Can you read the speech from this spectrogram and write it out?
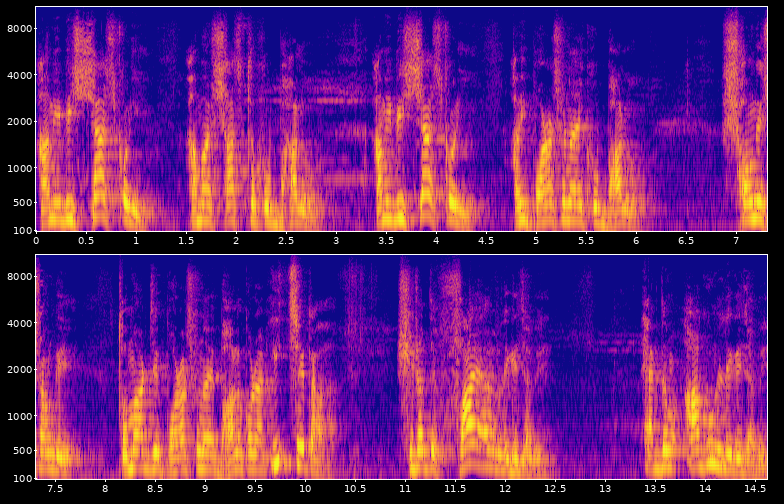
আমি বিশ্বাস করি আমার স্বাস্থ্য খুব ভালো। আমি বিশ্বাস করি আমি পড়াশোনায় খুব ভালো। সঙ্গে সঙ্গে তোমার যে পড়াশোনায় ভালো করার ইচ্ছেটা, সেটাতে ফায়ার লেগে যাবে। একদম আগুন লেগে যাবে।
